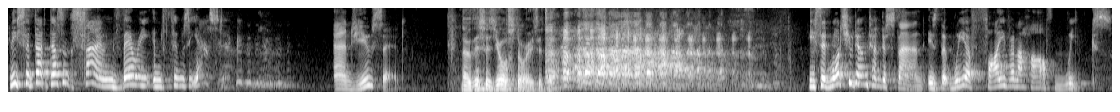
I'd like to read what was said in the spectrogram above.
And he said, that doesn't sound very enthusiastic. and you said, No, this is your story to tell. he said, what you don't understand is that we are five and a half weeks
